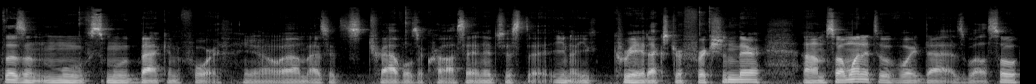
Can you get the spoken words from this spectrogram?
doesn't move smooth back and forth, you know, um, as it travels across it. And it just, uh, you know, you create extra friction there. Um, so I wanted to avoid that as well. So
